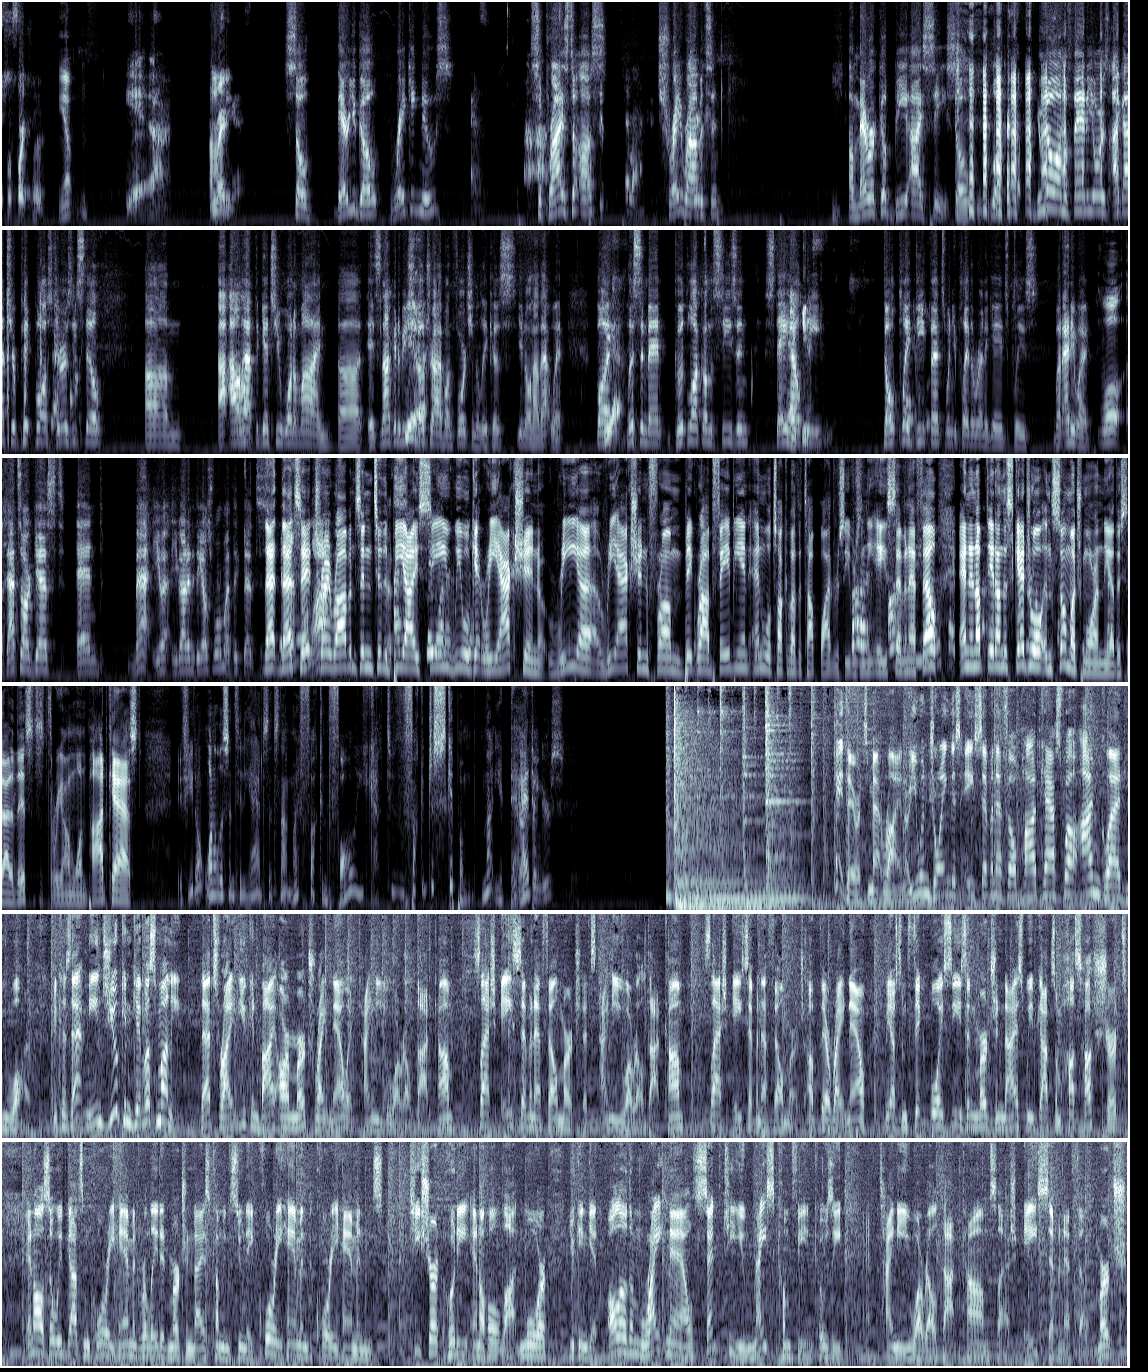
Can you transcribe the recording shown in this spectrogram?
April 14th. Yep. Yeah, I'm ready. So there you go. Breaking news. Surprise to us. Trey Robinson, America BIC. So look, you know I'm a fan of yours. I got your pit boss jersey still. Um, I- I'll have to get you one of mine. Uh, it's not going to be Yeah. Snow Tribe, unfortunately, because you know how that went. But Yeah. listen, man, good luck on the season. Stay Thank you. Healthy. Don't play defense when you play the Renegades, please. But anyway, Well, that's our guest. And Matt, you you got anything else for him? I think that's that that's, a it. Trey Robinson to the That's- BIC. We will get reaction re uh, reaction from Big Rob Fabian, and we'll talk about the top wide receivers in the A7FL and an update on the schedule and so much more on the other side of this. It's a three on one podcast. If you don't want to listen to the ads, that's not my fucking fault. You gotta do fucking just skip them. I'm not your You got dad. fingers. Hey there, it's Matt Ryan. Are you enjoying this A7FL podcast? Well, I'm glad you are, because that means you can give us money. That's right, you can buy our merch right now at tinyurl.com slash A7FL merch. That's tinyurl.com slash A7FL merch. Up there right now, we have some Thick Boy Season merchandise. We've got some Huss Huss shirts. And also, we've got some Cory Hammond related merchandise coming soon. A Cory Hammond, Cory Hammond's t shirt, hoodie, and a whole lot more. You can get all of them right now sent to you nice, comfy, and cozy at tinyurl.com slash A7FL merch.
